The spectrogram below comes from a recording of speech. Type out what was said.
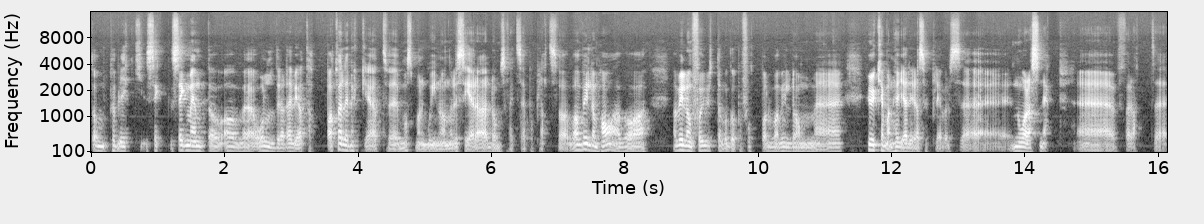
de publiksegment av, av eh, åldrar där vi har tappat väldigt mycket. Att eh, måste man gå in och analysera de som faktiskt är på plats. Vad, vad vill de ha? Vad, vad vill de få ut av att gå på fotboll? Vad vill de, hur kan man höja deras upplevelse några snäpp för att Eh,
